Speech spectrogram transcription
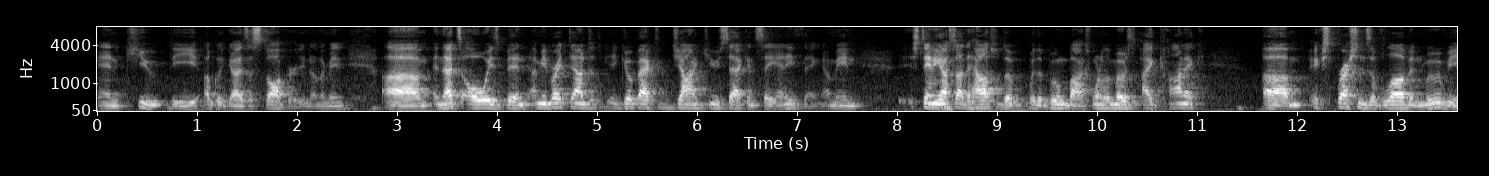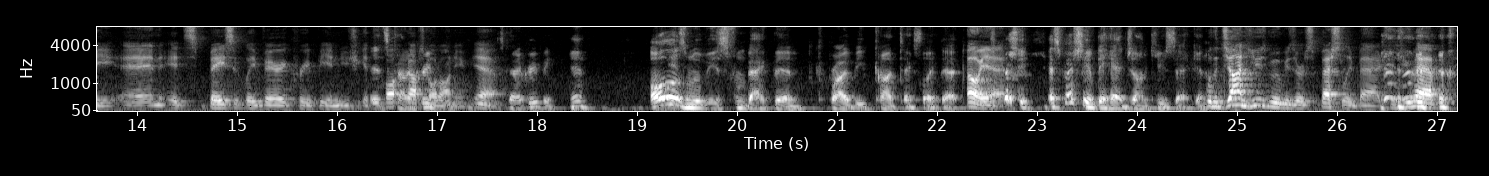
and cute. The ugly guy's a stalker. You know what I mean? Um, and that's always been. I mean, right down to go back to John Cusack and say anything. I mean, standing outside the house with a with a boombox, one of the most iconic um, expressions of love in movie, and it's basically very creepy, and you should get the cops called on you. Yeah, it's kind of creepy. Yeah, all those movies from back then could probably be context like that. Oh yeah, especially especially if they had John Cusack in. Well, the John Hughes movies are especially bad because you have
